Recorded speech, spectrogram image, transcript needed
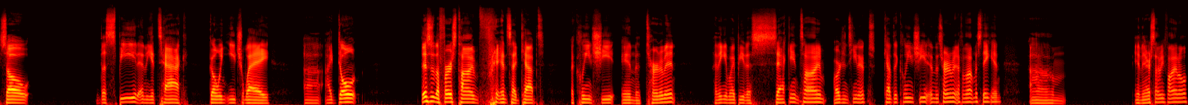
So the speed and the attack going each way. Uh, I don't. This is the first time France had kept a clean sheet in the tournament. I think it might be the second time Argentina kept a clean sheet in the tournament, if I'm not mistaken, um, in their semifinal.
